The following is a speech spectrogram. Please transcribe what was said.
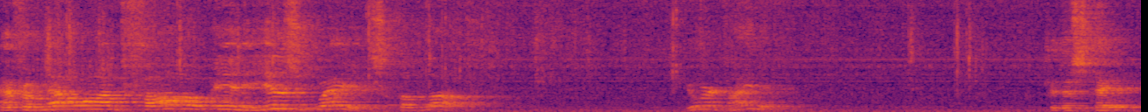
and from now on follow in His ways of love, you're invited to this table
